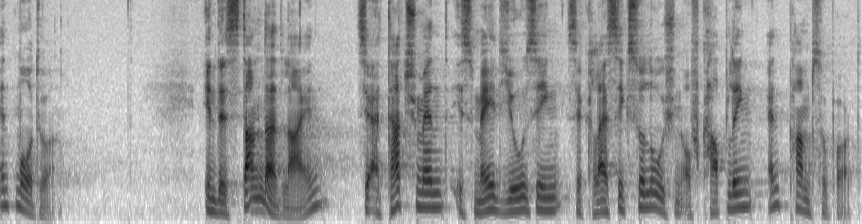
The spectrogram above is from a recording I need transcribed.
and motor. In the standard line, the attachment is made using the classic solution of coupling and pump support.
